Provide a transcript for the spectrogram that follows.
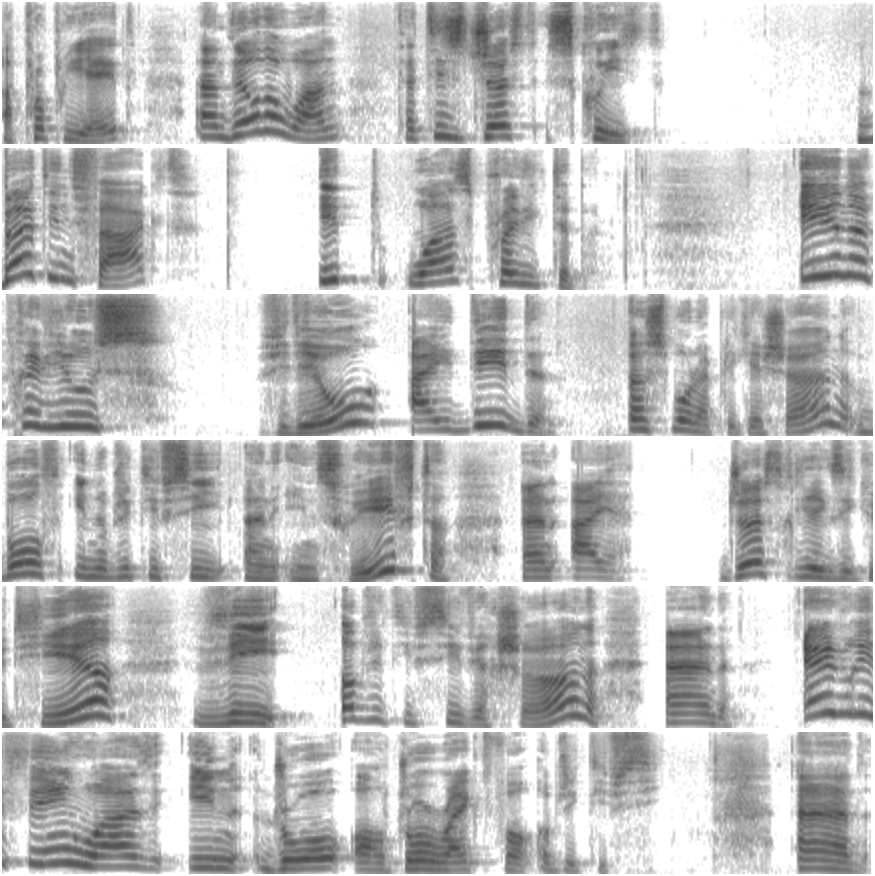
appropriate and the other one that is just squeezed. But in fact, it was predictable. In a previous video, I did a small application, both in Objective-C and in Swift, and I just re-execute here the Objective-C version, and everything was in draw or draw rect for Objective-C. And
